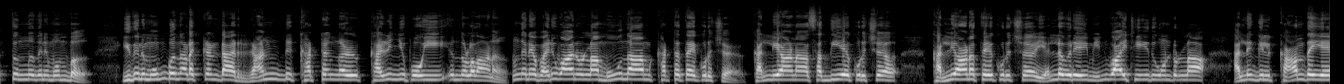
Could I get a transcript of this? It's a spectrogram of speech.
എത്തുന്നതിന് മുമ്പ് ഇതിനു മുമ്പ് നടക്കേണ്ട രണ്ട് ഘട്ടങ്ങൾ കഴിഞ്ഞു പോയി എന്നുള്ളതാണ്. അങ്ങനെ വരുവാനുള്ള മൂന്നാം ഘട്ടത്തെക്കുറിച്ച് കല്യാണ സദ്യയെക്കുറിച്ച് കല്യാണത്തെക്കുറിച്ച് എല്ലാവരെയും ഇൻവൈറ്റ് ചെയ്തുകൊണ്ടുള്ള അല്ലെങ്കിൽ കാന്തയെ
